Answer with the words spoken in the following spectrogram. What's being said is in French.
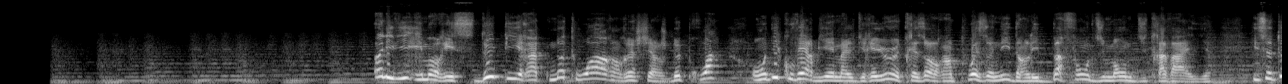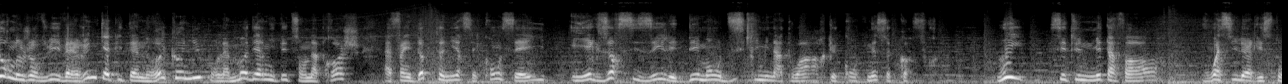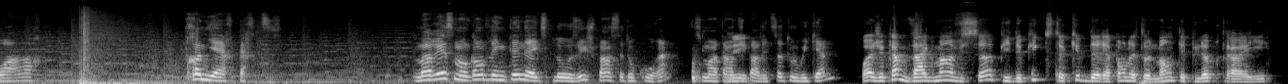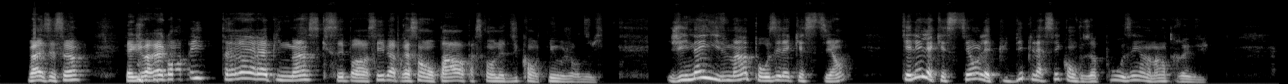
Olivier et Maurice, deux pirates notoires en recherche de proie, ont découvert bien malgré eux un trésor empoisonné dans les bas-fonds du monde du travail. Ils se tournent aujourd'hui vers une capitaine reconnue pour la modernité de son approche afin d'obtenir ses conseils et exorciser les démons discriminatoires que contenait ce coffre. Oui, c'est une métaphore. Voici leur histoire. Première partie. Maurice, mon compte LinkedIn a explosé, je pense que tu au courant. Tu m'as entendu Oui. parler de ça tout le week-end. Ouais, j'ai comme vaguement vu ça, puis depuis que tu t'occupes de répondre à tout le monde, t'es plus là pour travailler. Ouais, c'est ça. Fait que je vais raconter très rapidement ce qui s'est passé, puis après ça, on part parce qu'on a du contenu aujourd'hui. J'ai naïvement posé la question quelle est la question la plus déplacée qu'on vous a posée en entrevue?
